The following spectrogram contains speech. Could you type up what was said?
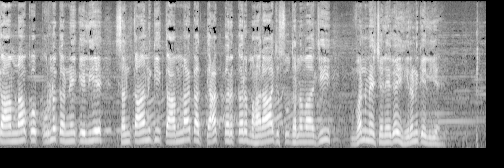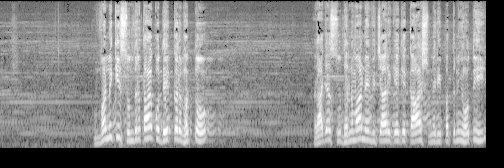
कामना को पूर्ण करने के लिए संतान की कामना का त्याग कर कर महाराज सुधनवा जी वन में चले गए हिरण के लिए। वन की सुंदरता को देखकर भक्तों, राजा सुधनवा ने विचार किया कि काश मेरी पत्नी होती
